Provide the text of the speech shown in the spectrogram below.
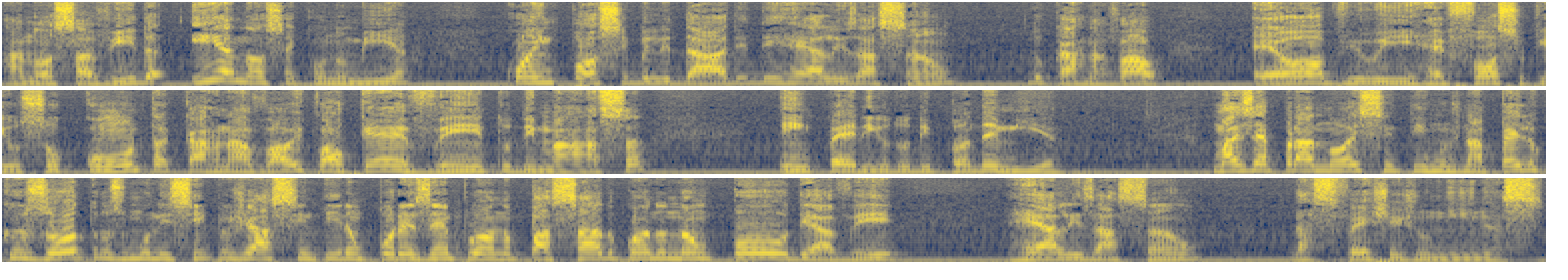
a nossa vida e a nossa economia com a impossibilidade de realização do carnaval. É óbvio e reforço que eu sou contra carnaval e qualquer evento de massa em período de pandemia. Mas é para nós sentirmos na pele o que os outros municípios já sentiram, por exemplo, ano passado, quando não pôde haver realização das festas juninas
